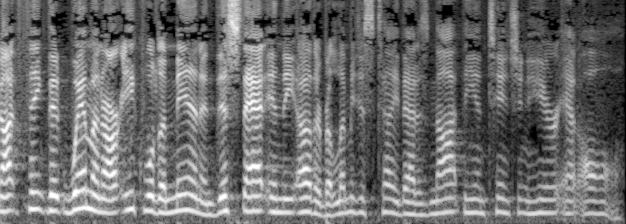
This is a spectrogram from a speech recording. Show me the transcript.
not think that women are equal to men and this, that, and the other. But let me just tell you, that is not the intention here at all.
